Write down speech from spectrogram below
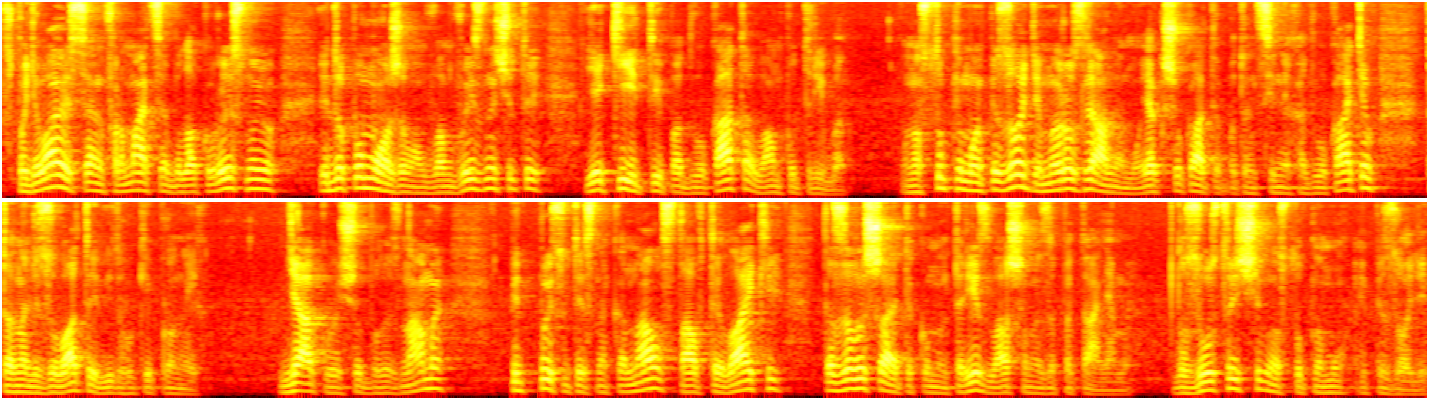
Сподіваюся, ця інформація була корисною і допоможе вам, вам визначити, який тип адвоката вам потрібен. У наступному епізоді ми розглянемо, як шукати потенційних адвокатів та аналізувати відгуки про них. Дякую, що були з нами. Підписуйтесь на канал, ставте лайки та залишайте коментарі з вашими запитаннями. До зустрічі в наступному епізоді.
